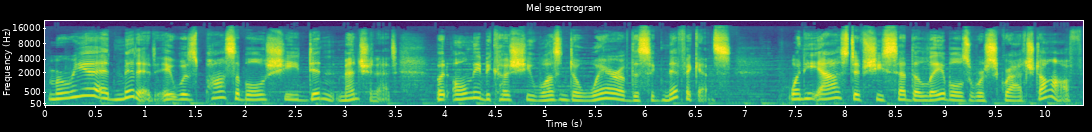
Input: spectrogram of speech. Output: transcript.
Maria admitted it was possible she didn't mention it, but only because she wasn't aware of the significance. When he asked if she said the labels were scratched off,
